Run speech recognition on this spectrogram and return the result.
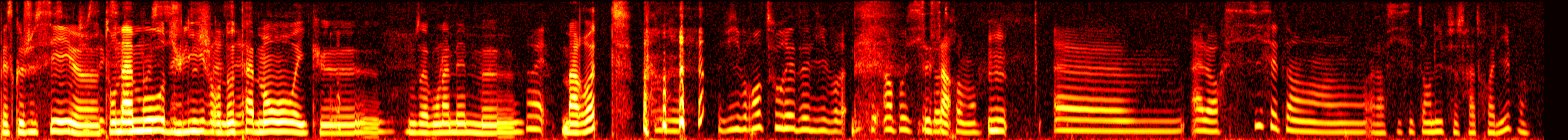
Parce que je sais, euh, ton amour du livre notamment et que nous avons la même euh, marotte. Vivre entouré de livres, c'est impossible autrement. Mm. alors si c'est un, alors si c'est un livre, ce sera trois livres.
